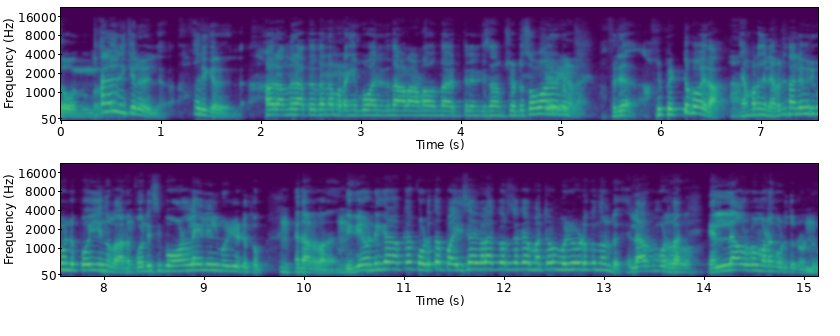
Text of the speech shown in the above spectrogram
തോന്നുന്നു അല്ല ഒരിക്കലും ഇല്ല. ഒരിക്കലും ഇല്ല. അവർ അന്ന് രാത്രി തന്നെ മടങ്ങി പോകാനിരുന്ന ആളാണോ എന്ന കാര്യത്തിൽ എനിക്ക് സംശയമുണ്ട്. സ്വാഭാവികമാണ് അവർ അവർ പെട്ടുപോയതാ. ഞാൻ പറഞ്ഞില്ല അവർ തലവരി കൊണ്ട് പോയി എന്നുള്ളതാണ്. പോലീസ് ഇപ്പോൾ ഓൺലൈനിൽ മൊഴിയെടുക്കും എന്നാണ് പറഞ്ഞത്. ദിവ്യ ഒക്കെ കൊടുത്ത പൈസകളെ കുറിച്ചൊക്കെ മറ്റോ മൊഴി കൊടുക്കുന്നുണ്ട്. എല്ലാവർക്കും കൊടുത്ത എല്ലാവർക്കും പണം കൊടുത്തിട്ടുണ്ട്.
